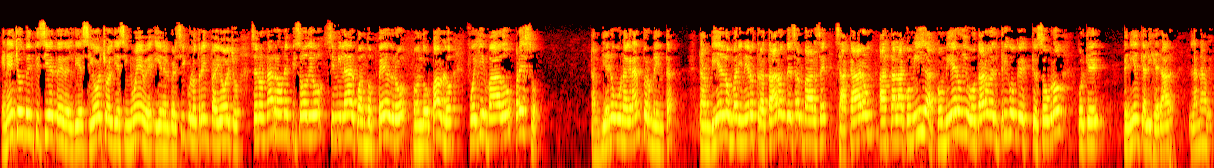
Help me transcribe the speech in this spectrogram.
En Hechos 27 del 18 al 19 y en el versículo 38 se nos narra un episodio similar cuando Pedro, cuando Pablo fue llevado preso. También hubo una gran tormenta, también los marineros trataron de salvarse, sacaron hasta la comida, comieron y botaron el trigo que, que sobró porque tenían que aligerar la nave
